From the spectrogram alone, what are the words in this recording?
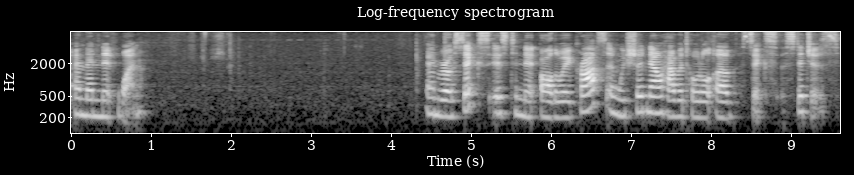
and then knit one. And row six is to knit all the way across, and we should now have a total of six stitches.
